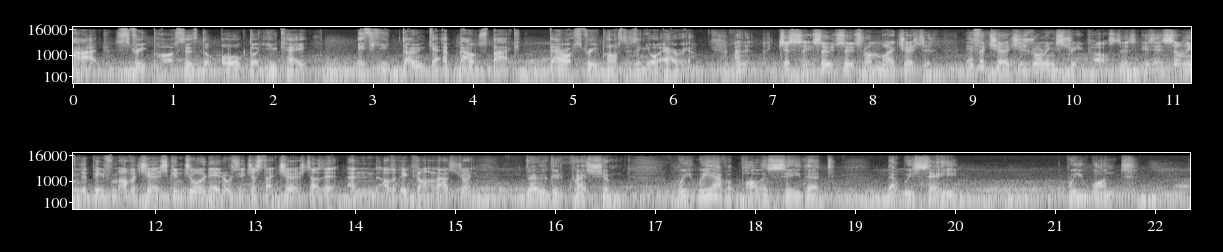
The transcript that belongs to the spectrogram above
at streetpastors.org.uk. If you don't get a bounce back, there are street pastors in your area. And just so, so it's run by a church. If a church is running street pastors, is it something that people from other churches can join in, or is it just that church does it and other people aren't allowed to join? Very good question. We we have a policy that that we say we want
